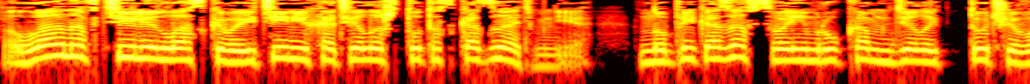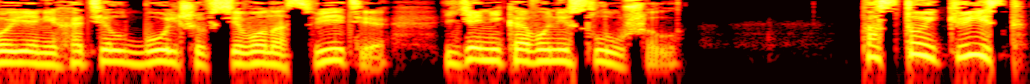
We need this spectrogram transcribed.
Лана в теле ласковой тени хотела что-то сказать мне, но, приказав своим рукам делать то, чего я не хотел больше всего на свете, я никого не слушал. «Постой, Квист!»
